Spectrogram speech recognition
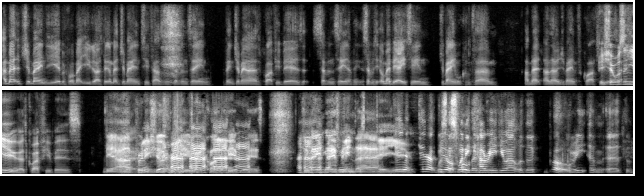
I met Jermaine the year before I met you guys. I think I met Jermaine in 2017. I think Jermaine had quite a few beers at 17. I think 17 or maybe 18. Jermaine will confirm. I met I know Jermaine for quite a few. You sure it wasn't you who had quite a few beers? Yeah, I'm Yeah, pretty Jermaine- sure it was you had quite a few beers. Jermaine may have been there. you- you. do you know- Was this when he Paul, carried you out of the Paul, greet, um, uh, the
